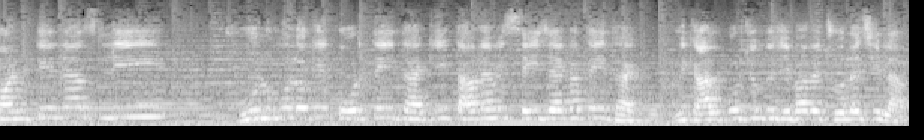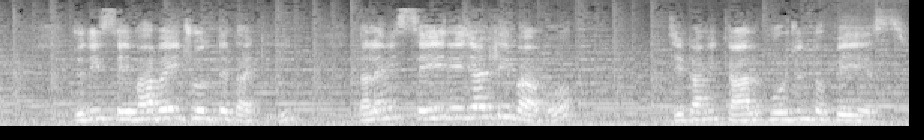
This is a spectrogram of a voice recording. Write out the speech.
কন্টিনিউয়াসলি ভুলগুলোকে করতেই থাকি, তাহলে আমি সেই জায়গাতেই থাকব। আমি কাল পর্যন্ত যেভাবে চলেছিলাম, যদি সেভাবেই চলতে থাকি, তাহলে আমি সেই রেজাল্টই পাবো যেটা আমি কাল পর্যন্ত পেয়ে এসেছি।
